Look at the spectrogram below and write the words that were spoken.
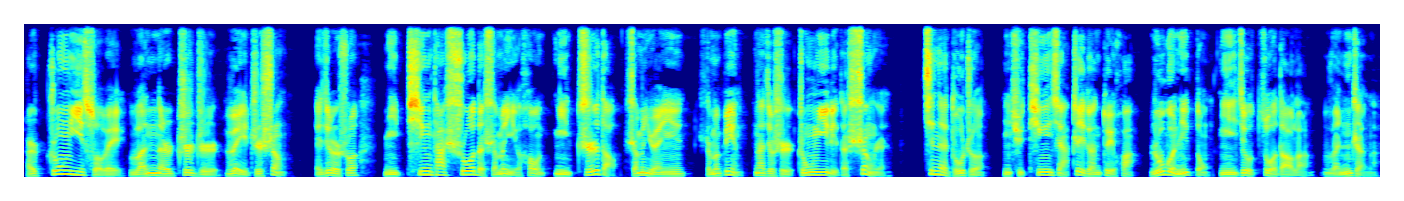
而中医所谓“闻而知之谓之圣”，也就是说，你听他说的什么以后，你知道什么原因、什么病，那就是中医里的圣人。现在读者，你去听一下这段对话，如果你懂，你就做到了闻诊了，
